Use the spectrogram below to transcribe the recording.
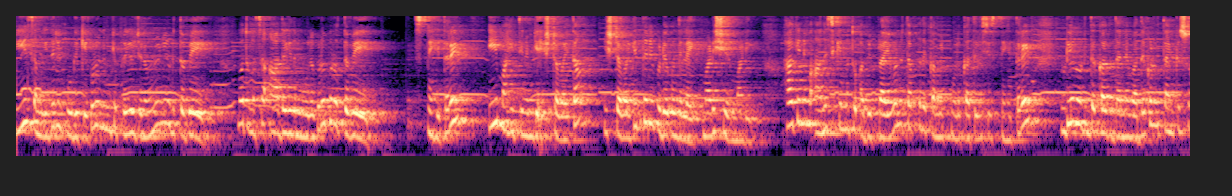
ಈ ಸಮಯದಲ್ಲಿ ಹೂಡಿಕೆಗಳು ನಿಮಗೆ ಪ್ರಯೋಜನವನ್ನು ನೀಡುತ್ತವೆ ಮತ್ತು ಹೊಸ ಆದಾಯದ ಮೂಲಗಳು ಬರುತ್ತವೆ. ಸ್ನೇಹಿತರೆ, ಈ ಮಾಹಿತಿ ನಿಮಗೆ ಇಷ್ಟವಾಯ್ತಾ? ಇಷ್ಟವಾಗಿದ್ದರೆ ವಿಡಿಯೋಗೊಂದು ಲೈಕ್ ಮಾಡಿ, ಶೇರ್ ಮಾಡಿ. ಹಾಗೆ ನಿಮ್ಮ ಅನಿಸಿಕೆ ಮತ್ತು ಅಭಿಪ್ರಾಯವನ್ನು ತಪ್ಪದೆ ಕಮೆಂಟ್ ಮೂಲಕ ತಿಳಿಸಿ ಸ್ನೇಹಿತರೆ. ವಿಡಿಯೋ ನೋಡಿದ್ದಕ್ಕಾಗಿ ಧನ್ಯವಾದಗಳು. ಥ್ಯಾಂಕ್ ಯು ಸೋ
